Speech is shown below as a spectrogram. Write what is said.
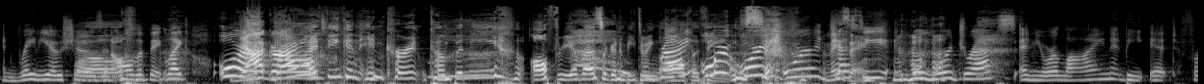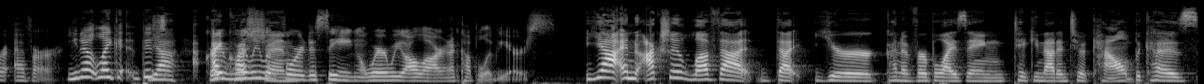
and radio shows well, and all the things like or yeah girl right? i think in, in current company all three of us are going to be doing right? all the things or or, or Jessie will your dress and your line be it forever you know like this yeah, i question. really look forward to seeing where we all are in a couple of years yeah, and actually I love that that you're kind of verbalizing taking that into account because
